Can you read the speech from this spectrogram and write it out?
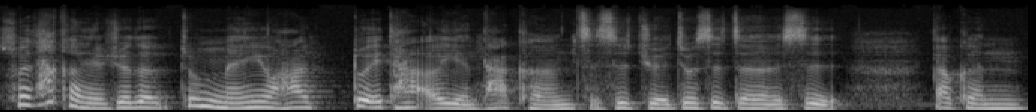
所以他可能也觉得就没有。他对他而言，他可能只是觉得就是真的是要跟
